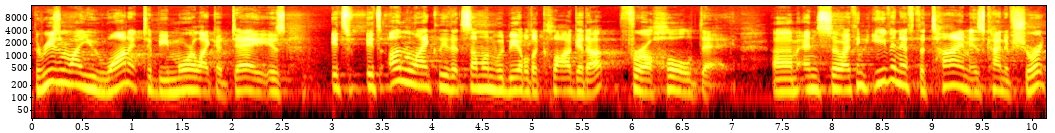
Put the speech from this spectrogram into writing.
the reason why you want it to be more like a day is it's, it's unlikely that someone would be able to clog it up for a whole day. Um, and so I think even if the time is kind of short,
